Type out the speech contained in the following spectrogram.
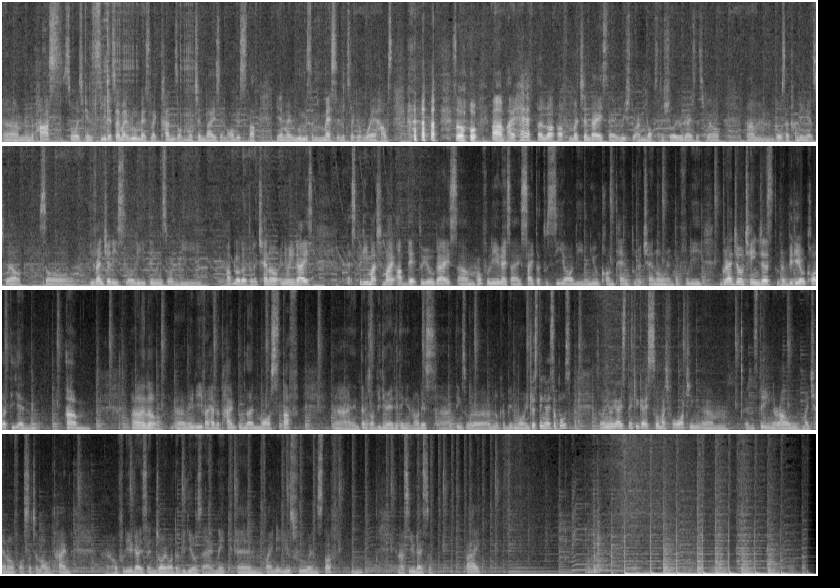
um, in the past. So as you can see that's why my room has like tons of merchandise and all this stuff. Yeah my room is a mess. It looks like a warehouse. So um, I have a lot of merchandise that I wish to unbox to show you guys as well. Um, those are coming as well so eventually slowly things will be uploaded to the channel. Anyway guys that's pretty much my update to you guys. Um, hopefully you guys are excited to see all the new content to the channel and hopefully gradual changes to the video quality and um, I don't know uh, maybe if I have the time to learn more stuff uh, in terms of video editing and all this uh, things will look a bit more interesting I suppose. So anyway guys thank you guys so much for watching um, and staying around with my channel for such a long time. Uh, hopefully you guys enjoy all the videos that I make and find it useful and stuff. Mm -hmm. and I'll see you guys soon. Bye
